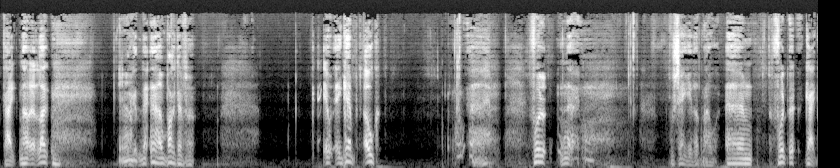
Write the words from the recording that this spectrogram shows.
Kijk, nou, laat- Ja. Nou, wacht even. Ik heb ook... eh, voor... Nee, hoe zeg je dat nou? Ehm, voor de, kijk,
